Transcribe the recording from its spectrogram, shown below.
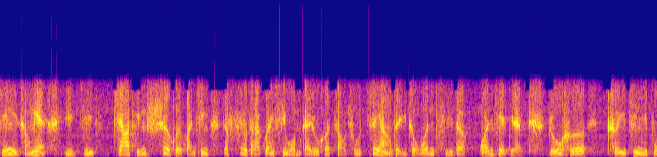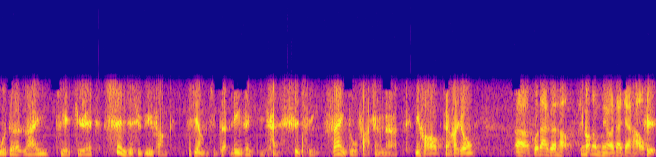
心理层面以及家庭社会环境的复杂的关系，我们该如何找出这样的一个问题的关键点？如何可以进一步的来解决，甚至是预防？这样子的令人遗憾事情再度发生呢？你好，展浩兄。呃，郭大哥好，听众朋友大家好。是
